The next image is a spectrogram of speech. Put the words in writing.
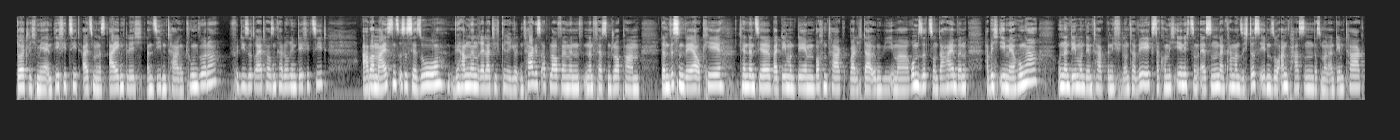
deutlich mehr im Defizit, als man es eigentlich an sieben Tagen tun würde für diese 3000 Kalorien Defizit. Aber meistens ist es ja so, wir haben einen relativ geregelten Tagesablauf, wenn wir einen festen Job haben, dann wissen wir ja, okay, tendenziell bei dem und dem Wochentag, weil ich da irgendwie immer rumsitze und daheim bin, habe ich eh mehr Hunger und an dem und dem Tag bin ich viel unterwegs, da komme ich eh nicht zum Essen, dann kann man sich das eben so anpassen, dass man an dem Tag,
